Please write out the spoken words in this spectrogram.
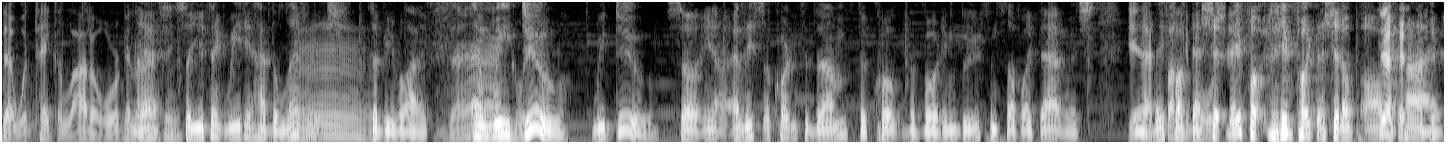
that would take a lot of organizing. Yes. So you think we didn't have the leverage Mm, to be like, and we do, we do. So you know, at least according to them, the quote, the voting booth and stuff like that, which Yeah, you know, that's they fucking fuck that bullshit. shit. They fuck, they fuck that shit up all the time.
